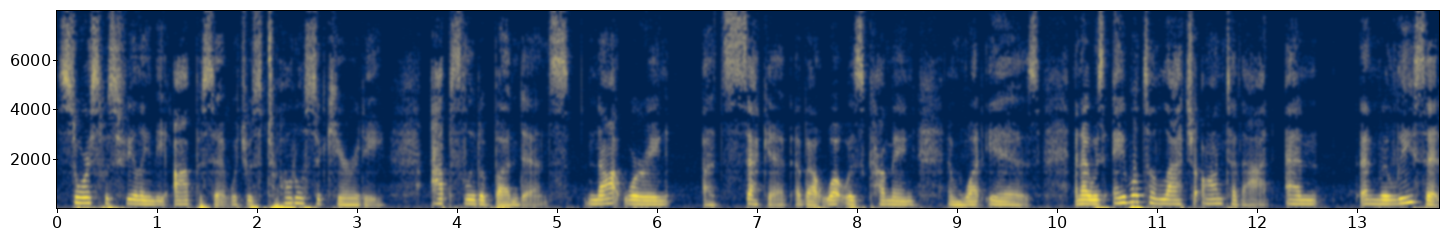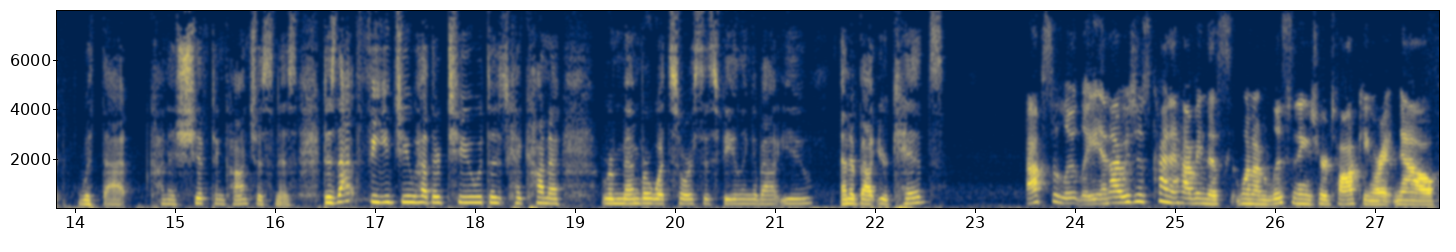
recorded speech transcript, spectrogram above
Source was feeling the opposite, which was total security, absolute abundance, not worrying a second about what was coming and what is. And I was able to latch onto that and and release it with that kind of shift in consciousness. Does that feed you, Heather, too, to kind of remember what Source is feeling about you and about your kids? Absolutely. And I was just kind of having this when I'm listening to her talking right now.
